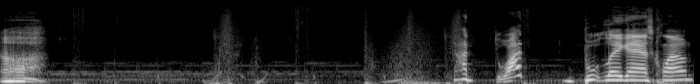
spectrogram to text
Ugh. God, what? Bootleg ass clown.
